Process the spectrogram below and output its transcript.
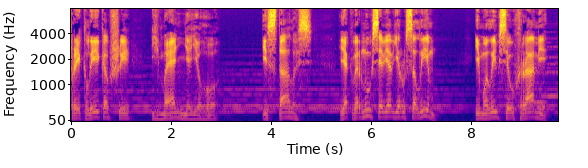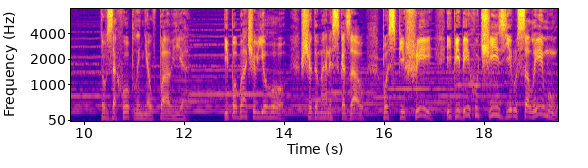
прикликавши ймення Його. І сталося, як вернувся я в Єрусалим і молився у храмі, то в захоплення впав я і побачив його, що до мене сказав: Поспіши і піди хучі з Єрусалиму,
